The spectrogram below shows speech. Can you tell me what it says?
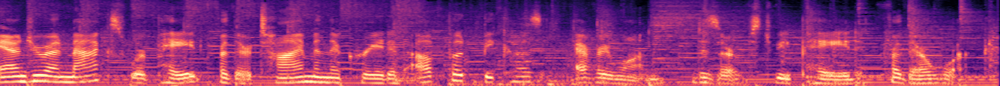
Andrew and Max were paid for their time and their creative output because everyone deserves to be paid for their work.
